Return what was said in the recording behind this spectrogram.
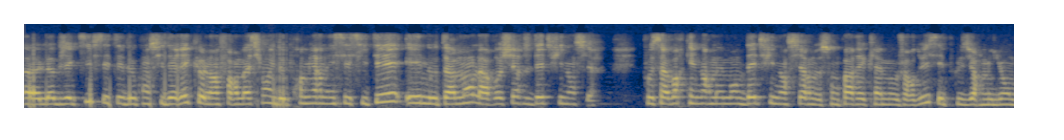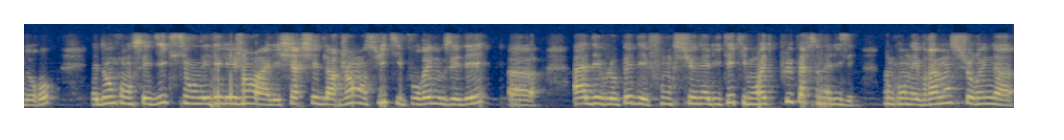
Euh, l'objectif, c'était de considérer que l'information est de première nécessité et notamment la recherche d'aide financière. Il faut savoir qu'énormément d'aides financières ne sont pas réclamées aujourd'hui, c'est plusieurs millions d'euros. Et donc, on s'est dit que si on aidait les gens à aller chercher de l'argent, ensuite, ils pourraient nous aider à développer des fonctionnalités qui vont être plus personnalisées. Donc, on est vraiment sur une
